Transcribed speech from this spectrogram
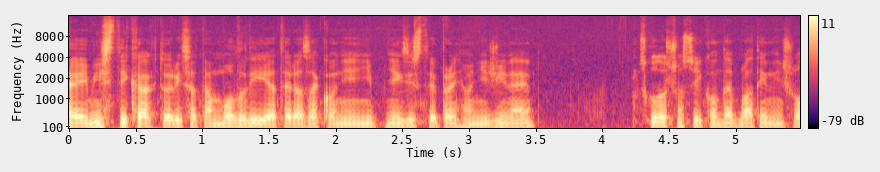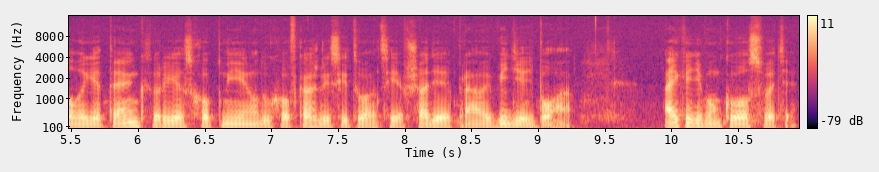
hej, mystika, ktorý sa tam modlí a teraz ako nie, neexistuje pre ňoho nič iné. V skutočnosti kontemplatívny človek je ten, ktorý je schopný jednoducho v každej situácii všade práve vidieť Boha. Aj keď je vonku vo svete.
